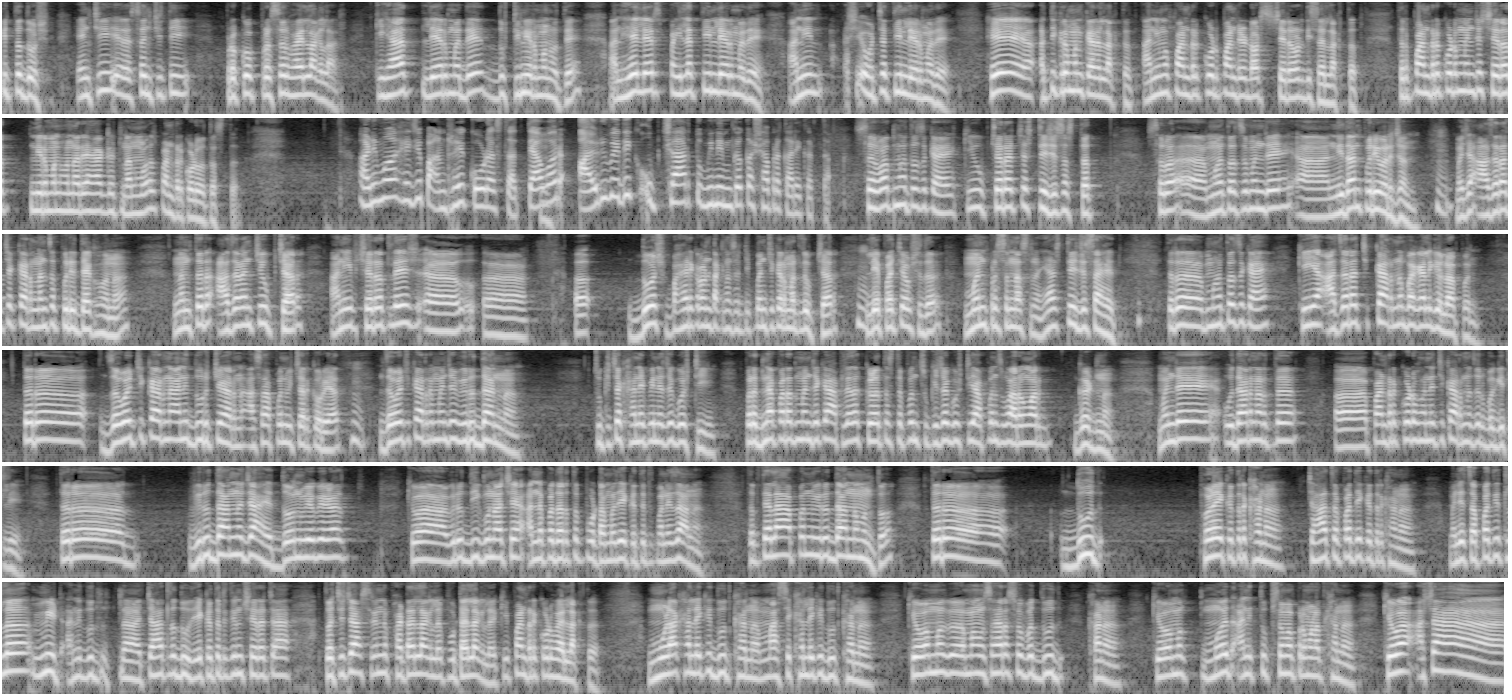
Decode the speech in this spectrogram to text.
पित्तदोष यांची संचिती प्रकोप प्रसर व्हायला लागला की ह्या लेअरमध्ये दृष्टी निर्माण होते. आणि हे लेअर्स पहिल्या तीन लेअरमध्ये आणि शेवटच्या तीन लेअरमध्ये हे अतिक्रमण करायला लागतात. आणि मग पांढरकोड पांढरे डॉट्स शरीरावर दिसायला लागतात. तर पांढरकोड म्हणजे शरीरात निर्माण होणाऱ्या ह्या घटनांमुळेच पांढरकोड होत असतं. आणि मग हे जे पांढरे कोड असतात त्यावर आयुर्वेदिक उपचार तुम्ही नेमकं कशा प्रकारे करता? सर्वात महत्त्वाचं काय? की उपचाराच्या स्टेजेस असतात. सर्व अं, महत्त्वाचं म्हणजे निदान परिवर्जन. म्हणजे आजाराच्या कारणांचा परित्याग होणं नंतर आजारांचे उपचार आणि शरीरातले दोष बाहेर काढून टाकण्यासाठी पंचकर्मातले उपचार लेपाची औषधं मन प्रसन्न असणं ह्या स्टेजेस आहेत. तर अं, महत्त्वाचं काय? की या आजाराची कारणं बघायला गेलो आपण. तर जवळची कारणं आणि दूरची कारणं असा आपण विचार करूयात. जवळची कारणं म्हणजे विरुद्ध आणणं चुकीच्या खाण्यापिण्याच्या गोष्टी. प्रज्ञापराध म्हणजे काय आपल्याला कळत असतं पण चुकीच्या गोष्टी आपण वारंवार घडणं. म्हणजे उदाहरणार्थ पांढरकोड होण्याची कारणं जर बघितली तर विरुद्ध अन्न जे आहेत दोन वेगवेगळ्या किंवा विरुद्धी गुणाचे अन्नपदार्थ पोटामध्ये एकत्रितपणे जाणं. तर त्याला आपण विरुद्ध अन्न म्हणतो. तर दूध फळं एकत्र खाणं चहा चपाती एकत्र खाणं म्हणजे चपातीतलं मीठ आणि दूध चहातलं दूध एकत्रित येऊन शरीराच्या त्वचेच्या आश्रयानं फाटायला लागलं फुटायला लागलं की पांढरे कोड व्हायला लागतं. मुळा खाल्ले की दूध खाणं मासे खाल्ले की दूध खाणं किंवा मग मांसाहारासोबत दूध खाणं किंवा मग मध आणि तूप सम प्रमाणात खाणं किंवा अशा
